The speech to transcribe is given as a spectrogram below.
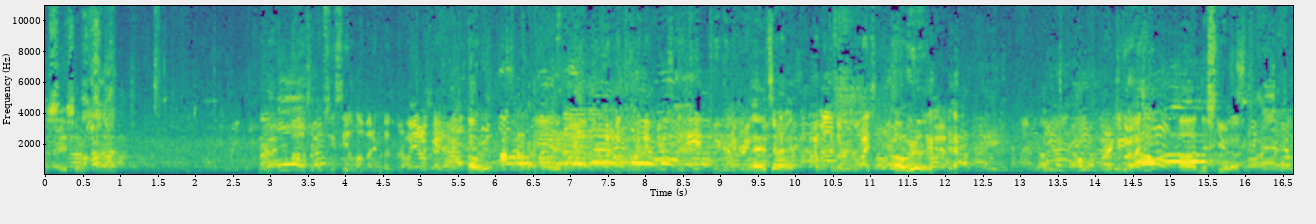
Just say so much time. I was an OCC alum. I didn't play lacrosse, but I graduated. Oh, really? It took me two and a half years to get a two- two-year degree. hey, it's alright. I went to Liverpool High School. Oh, really? Where did you go to high school? Uh, Niskayuna. You would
